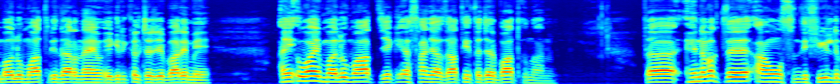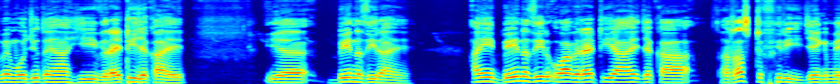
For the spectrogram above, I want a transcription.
मालूमात ॾींदा रहंदा आहियूं एग्रीकल्चर जे बारे में। ऐं उहा ई मालूमात जेके आहिनि। त हिन वक़्तु आउं सिंधी फ़ील्ड में मौजूदु आहियाँ हीअ वैरायटी जेका आहे, इहा बेनज़ीर ऐं बेनज़ीर उहा वैरायटी आहे जेका रस्ट फ्री जंहिंखे में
